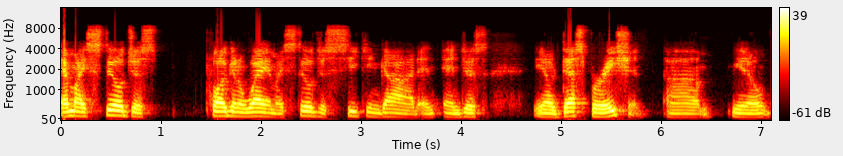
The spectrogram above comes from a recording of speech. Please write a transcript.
am I still just plugging away? Am I still just seeking God and, and just, you know, desperation, um, you know,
